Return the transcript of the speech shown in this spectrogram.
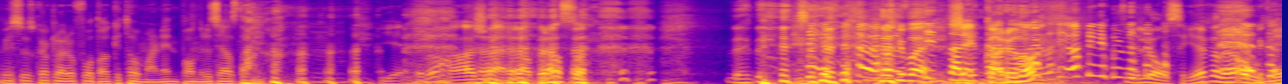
hvis du skal klare å få tak i tommelen din på andre sida av stanga. Hjelper å ha svære labber, altså. Skulle bare- Sjekka du nå? Det. Låsegrep det har jeg aldri,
